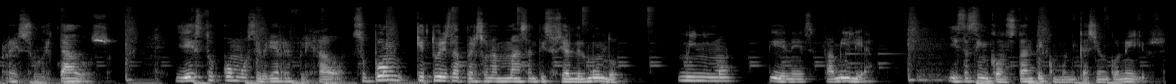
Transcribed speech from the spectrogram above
resultados. ¿Y esto cómo se vería reflejado? Supón que tú eres la persona más antisocial del mundo. Mínimo tienes familia y estás en constante comunicación con ellos.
